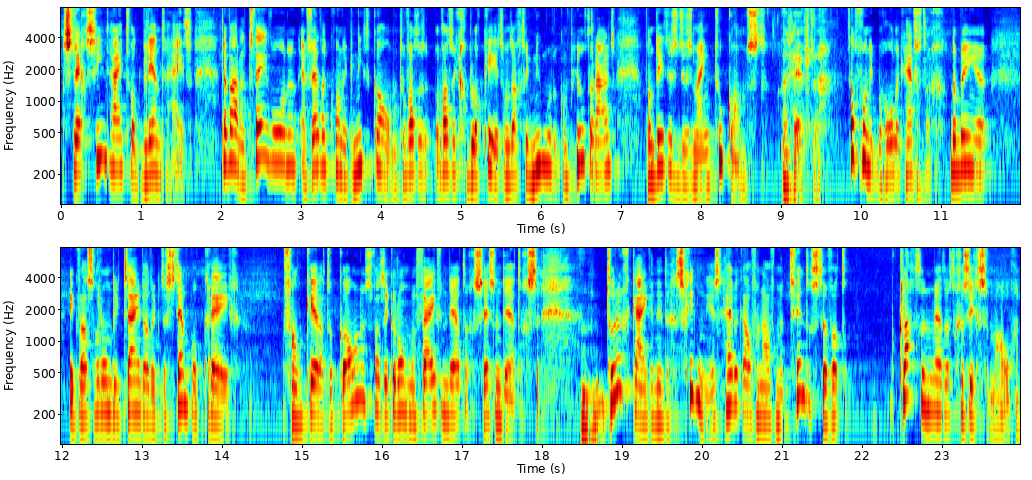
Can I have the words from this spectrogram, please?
Slechtziendheid tot blindheid. Er waren twee woorden en verder kon ik niet komen. Toen was, was ik geblokkeerd. Toen dacht ik, nu moet de computer uit, want dit is dus mijn toekomst. Dat is heftig. Dat vond ik behoorlijk heftig. Dan ben je, ik was rond die tijd dat ik de stempel kreeg van keratoconus, was ik rond mijn 35, 36ste. Terugkijkend in de geschiedenis heb ik al vanaf mijn 20ste wat klachten met het gezichtsvermogen.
